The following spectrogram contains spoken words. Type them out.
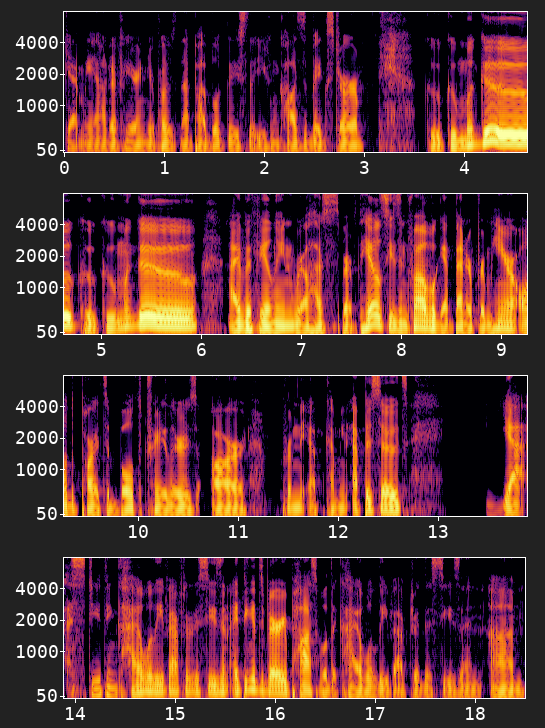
get me out of here, and you're posting that publicly so that you can cause a big stir. Cuckoo Magoo, Cuckoo Magoo. I have a feeling Real Houses of the Hills season 12 will get better from here. All the parts of both trailers are from the upcoming episodes. Yes. Do you think Kyle will leave after this season? I think it's very possible that Kyle will leave after this season. Um,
